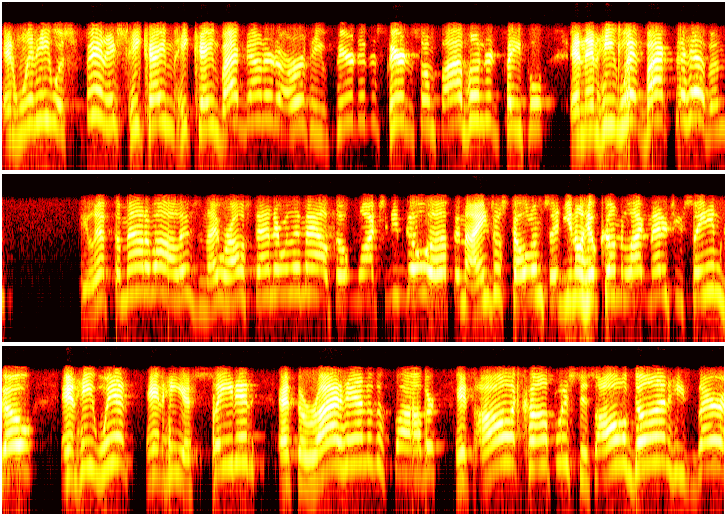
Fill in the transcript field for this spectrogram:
And when he was finished, he came he came back down here to earth. He appeared to appeared to some 500 people, and then he went back to heaven. He left the Mount of Olives, and they were all standing there with their mouths open, watching him go up. And the angels told him, said, you know, he'll come in like manner you've seen him go. And he went, and he is seated at the right hand of the Father. It's all accomplished. It's all done. He's there.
